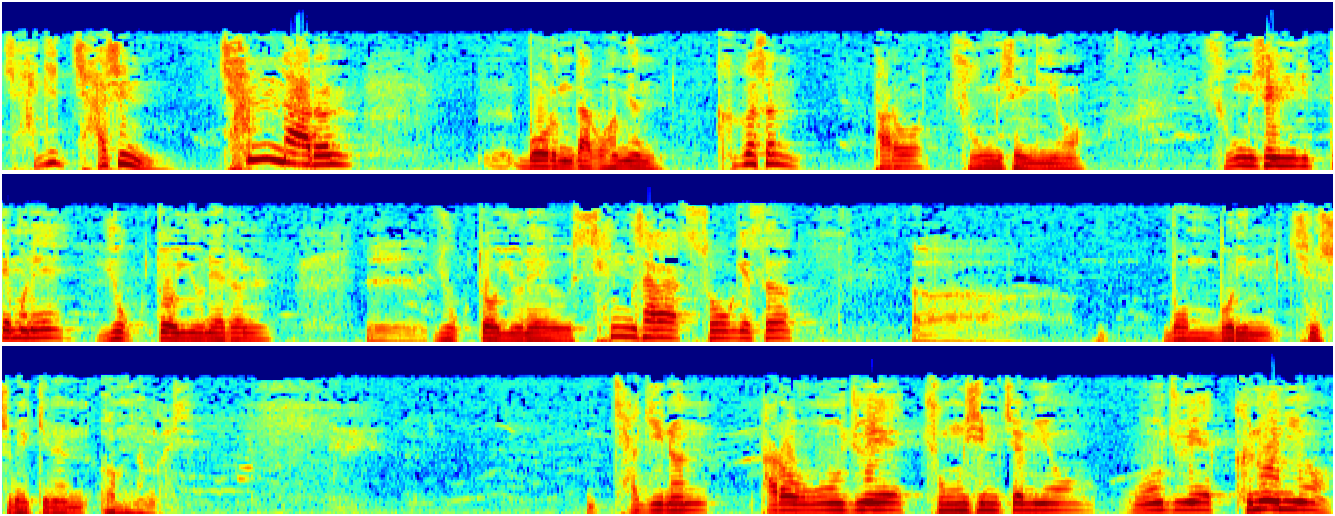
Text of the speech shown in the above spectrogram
자기 자신, 참 나를 모른다고 하면 그것은 바로 중생이요. 중생이기 때문에 육도윤회를 어, 육도윤회의 생사 속에서 어, 몸부림칠 수밖에는 없는 것이. 자기는 바로 우주의 중심점이요, 우주의 근원이요.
